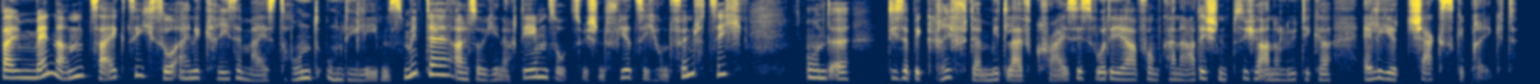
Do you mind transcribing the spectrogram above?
Bei Männern zeigt sich so eine Krise meist rund um die Lebensmitte, also je nachdem so zwischen 40 und 50. Und äh, dieser Begriff der Midlife Crisis wurde ja vom kanadischen Psychoanalytiker Elliot Jacks geprägt.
